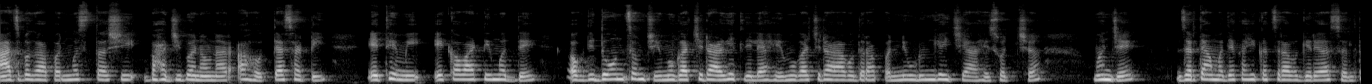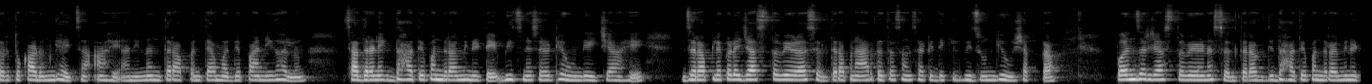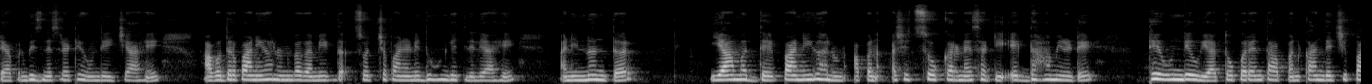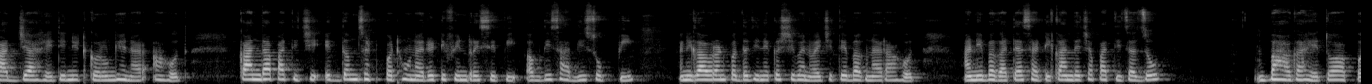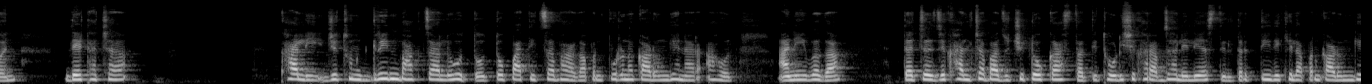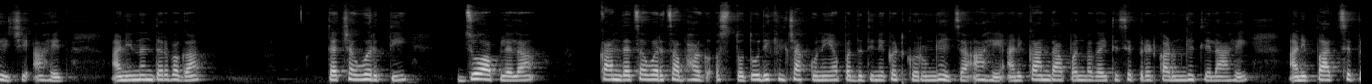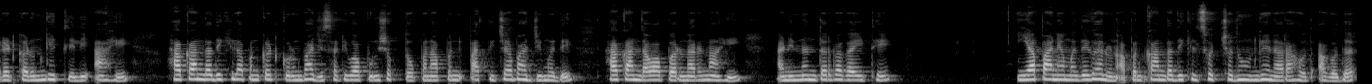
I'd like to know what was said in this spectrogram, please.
आज बघा आपण मस्त अशी भाजी बनवणार आहोत. त्यासाठी येथे मी एका वाटीमध्ये अगदी दोन चमचे मुगाची डाळ घेतलेली आहे. मुगाची डाळ अगोदर आपण निवडून घ्यायची आहे स्वच्छ. म्हणजे जर त्यामध्ये काही कचरा वगैरे असेल तर तो काढून घ्यायचा आहे आणि नंतर आपण त्यामध्ये पाणी घालून साधारण एक दहा ते पंधरा मिनिटे भिजण्यासाठी ठेवून द्यायची आहे. जर आपल्याकडे जास्त वेळ असेल तर आपण अर्ध्या तासांसाठी देखील भिजवून घेऊ शकता. पण जर जास्त वेळ नसेल तर अगदी दहा ते पंधरा मिनिटे आपण भिजनेसला ठेवून द्यायची आहे. अगोदर पाणी घालून बघा मी एकदा स्वच्छ पाण्याने धुवून घेतलेली आहे. आणि नंतर यामध्ये पाणी घालून आपण अशीच सोक करण्यासाठी एक दहा मिनिटे ठेवून देऊया. तोपर्यंत आपण कांद्याची पात जी आहे ती नीट करून घेणार आहोत. कांदा पातीची एकदम झटपट होणारी टिफिन रेसिपी अगदी साधी सोपी आणि गावरान पद्धतीने कशी बनवायची ते बघणार आहोत. आणि बघा त्यासाठी कांद्याच्या पातीचा जो भाग आहे तो आपण देठाच्या खाली जिथून ग्रीन भाग चालू होतो तो पातीचा भाग आपण पूर्ण काढून घेणार आहोत. आणि बघा त्याच्या जे खालच्या बाजूची टोकं असतात ती थोडीशी खराब झालेली असतील तर ती देखील आपण काढून घ्यायची आहेत. आणि नंतर बघा त्याच्यावरती जो आपल्याला कांद्याचा वरचा भाग असतो तो देखील चाकूने या पद्धतीने कट करून घ्यायचा आहे. आणि कांदा आपण बघा इथे सेपरेट काढून घेतलेला आहे. आणि पाच सेपरेट काढून घेतलेली आहे. हा कांदा देखील आपण कट करून भाजीसाठी वापरू शकतो पण आपण पातीच्या भाजीमध्ये हा कांदा वापरणार नाही. आणि नंतर बघा इथे या पाण्यामध्ये घालून आपण कांदा देखील स्वच्छ धुवून घेणार आहोत अगोदर.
